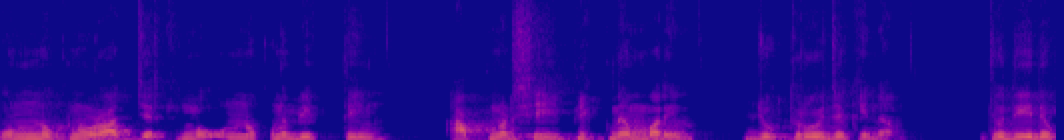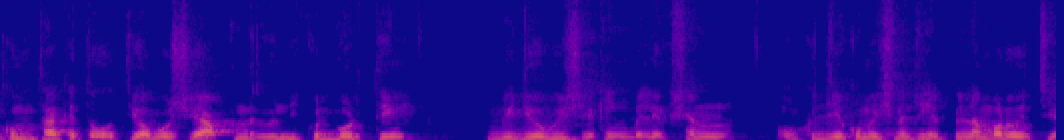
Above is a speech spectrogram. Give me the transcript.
অন্য কোনো রাজ্যের কিংবা অন্য কোনো ব্যক্তি আপনার সেই ইপিক নাম্বারে যুক্ত রয়েছে কিনা। যদি এরকম থাকে তো অতি অবশ্যই আপনাদের নিকটবর্তী বিডিও বিষয়ে কিংবা ইলেকশন যে কমিশনের যে হেল্পলাইন নাম্বার রয়েছে,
